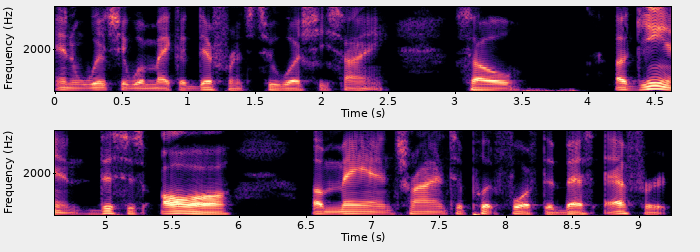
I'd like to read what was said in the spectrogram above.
in which it would make a difference to what she's saying. So again, this is all a man trying to put forth the best effort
